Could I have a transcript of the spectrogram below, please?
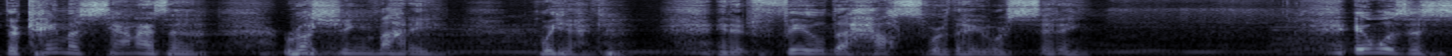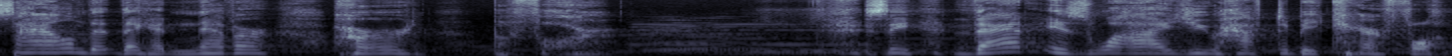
There came a sound as a rushing mighty wind, and it filled the house where they were sitting. It was a sound that they had never heard before. See, that is why you have to be careful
